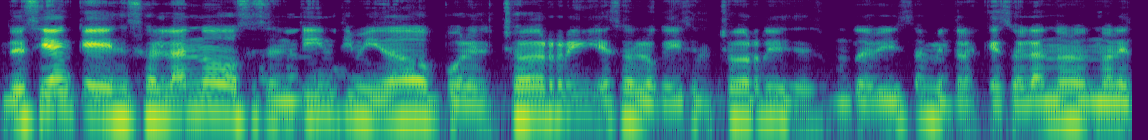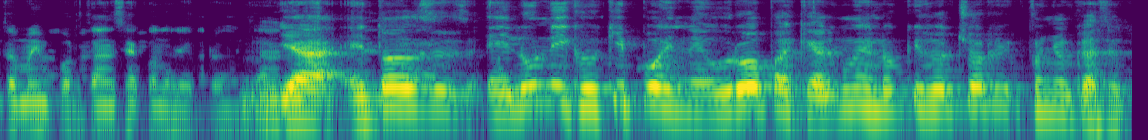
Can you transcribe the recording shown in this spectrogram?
Decían que Solano se sentía intimidado por el Chorri, eso es lo que dice el Chorri desde su punto de vista, mientras que Solano no, le toma importancia cuando le preguntan. Ya, entonces, el único equipo en Europa que alguna vez lo quiso el Chorri fue Newcastle,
